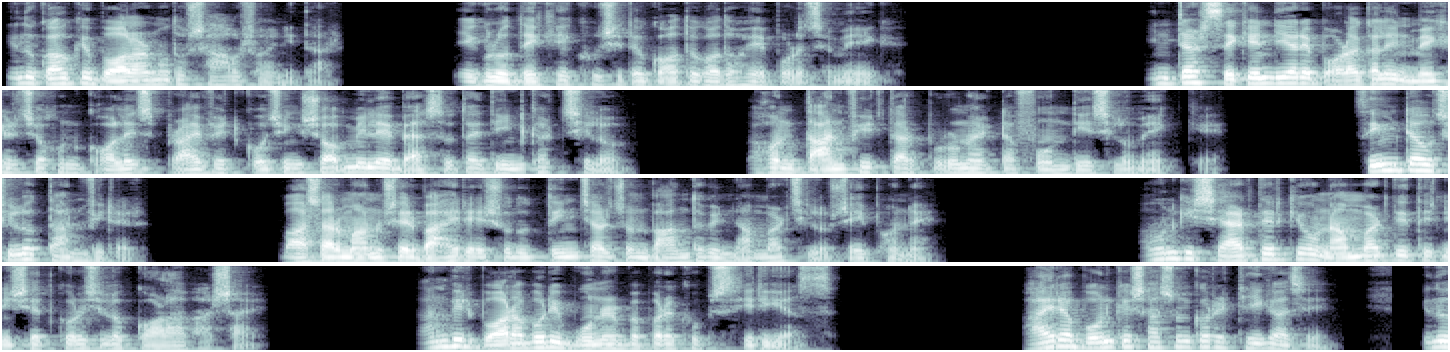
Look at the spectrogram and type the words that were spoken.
কিন্তু কাউকে বলার মতো সাহস হয়নি তার। এগুলো দেখে খুশিতে গদগদ হয়ে পড়েছে মেঘ। ইন্টার সেকেন্ড ইয়ারে পড়াকালীন মেঘের যখন কলেজ, প্রাইভেট কোচিং সব মিলে ব্যস্ততায় দিন কাটছিল, তখন তানভীর তার পুরনো একটা ফোন দিয়েছিল মেঘকে। সিমটাও ছিল তানভীরের। বাসার মানুষের বাইরে শুধু তিন চারজন বান্ধবীর নাম্বার ছিল সেই ফোনে। এমনকি স্যারদেরকেও নাম্বার দিতে নিষেধ করেছিল কড়া ভাষায়। তানভীর বরাবরই বোনের ব্যাপারে খুব সিরিয়াস ভাইরা বোনকে শাসন করে ঠিক আছে, কিন্তু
